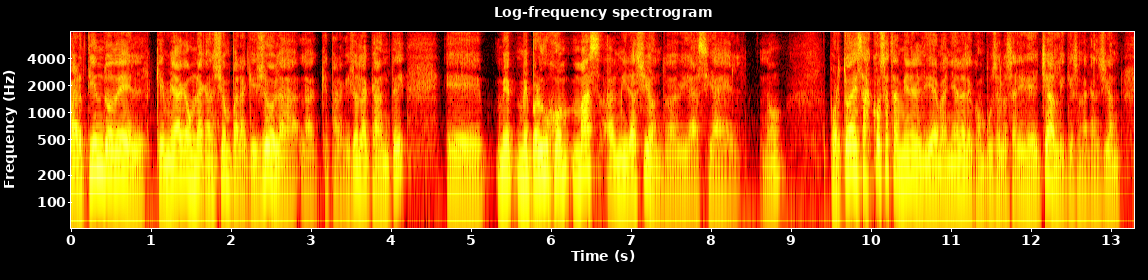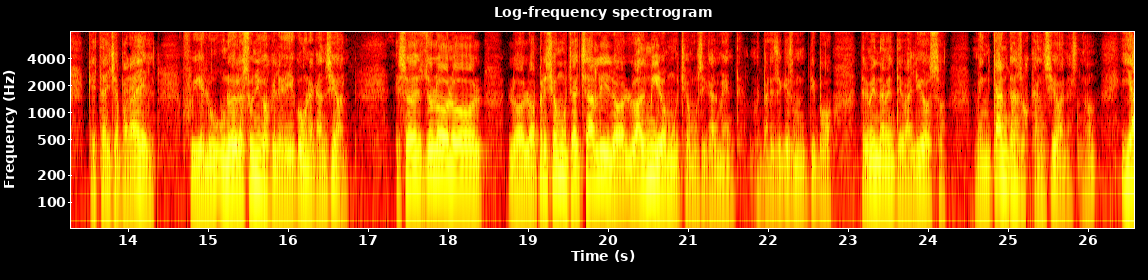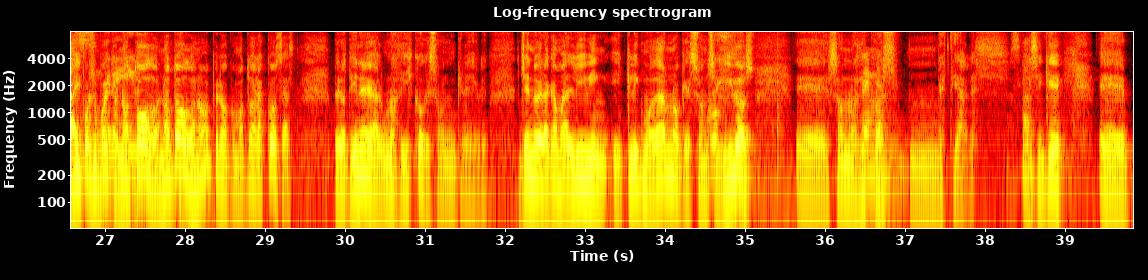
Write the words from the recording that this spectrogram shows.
partiendo de él, que me haga una canción para que yo la, que, para que yo la cante, eh, me, produjo más admiración todavía hacia él, ¿no? Por todas esas cosas también el día de mañana le compuse Los Salires de Charlie, que es una canción que está hecha para él. Fui uno de los únicos que le dedicó una canción. Eso yo lo, aprecio mucho a Charlie y lo, admiro mucho musicalmente. Me parece que es un tipo tremendamente valioso. Me encantan sus canciones, ¿no? Y ahí, por supuesto, no todo, no todo, ¿no? Pero como todas las cosas. Pero tiene algunos discos que son increíbles. Yendo de la cama Living y Click Moderno, que son seguidos, eh, son unos discos mm, bestiales. Así que... Eh,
